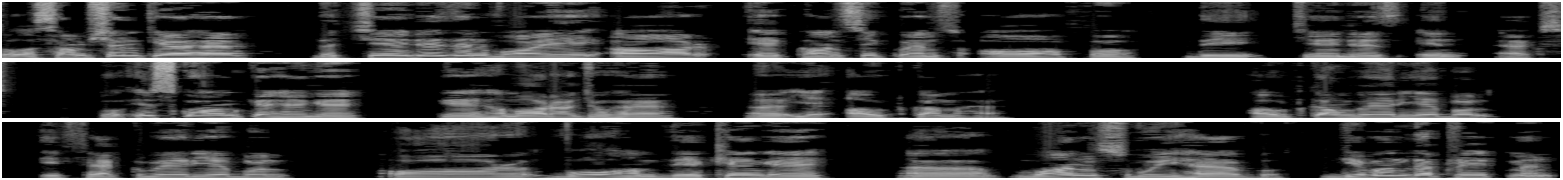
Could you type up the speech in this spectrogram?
سو اسمپشن کیا ہے the changes in Y are a consequence of the changes in X تو اس کو ہم کہیں گے کہ ہمارا جو ہے یہ آؤٹ کم ہے آؤٹ کم ویریبل افیکٹ ویریبل اور وہ ہم دیکھیں گے once we have given the treatment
